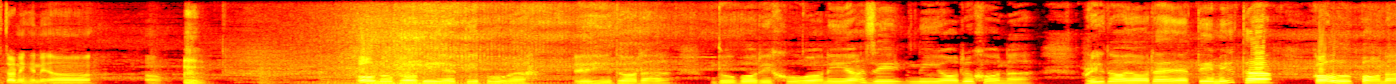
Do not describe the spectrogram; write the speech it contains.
ষ্টাৰ্টিংখিনি অঁ অনুভৱী এটি পুৱা এই ধৰা দুবৰি শুৱনি আজি নিয়ৰসনা হৃদয়ৰে এটি মিঠা কল্পনা।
